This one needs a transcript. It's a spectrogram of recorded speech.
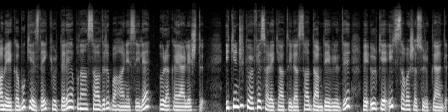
Amerika bu kez de Kürtlere yapılan saldırı bahanesiyle Irak'a yerleşti. İkinci Körfez Harekatı'yla Saddam devrildi ve ülke iç savaşa sürüklendi.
